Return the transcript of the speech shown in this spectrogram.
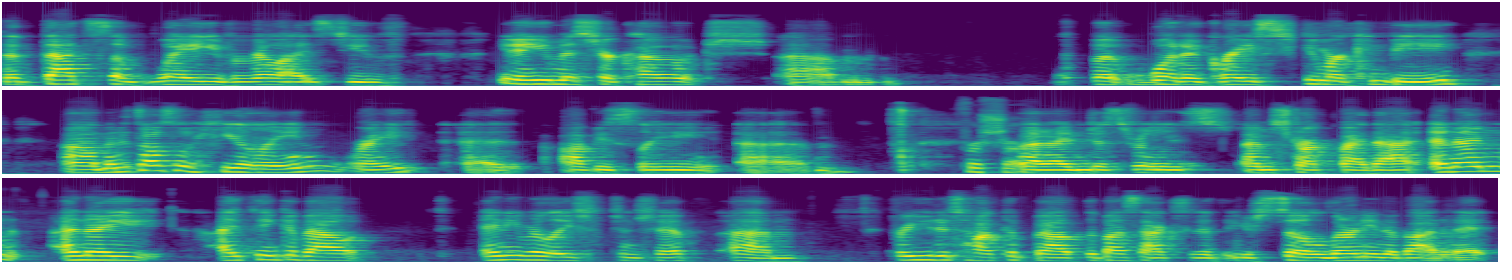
that that's a way you've realized you've you know you miss your coach um, but what a grace humor can be. Um, and it's also healing right? Uh, obviously um, for sure. but i'm just really i'm struck by that. And i'm and i i think about any relationship um, for you to talk about the bus accident that you're still learning about it.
